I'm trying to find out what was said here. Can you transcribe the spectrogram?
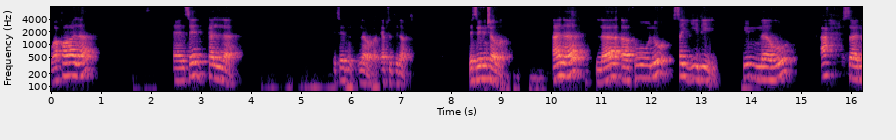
Waqala and said Kalla. He said, no, absolutely not. Let's read inshallah. أنا لا أخون سيدي إنه أحسن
